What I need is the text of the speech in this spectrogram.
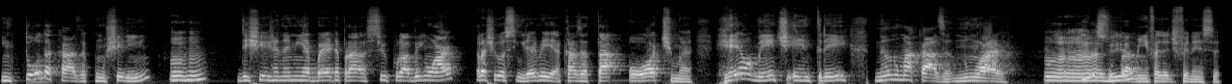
em toda a casa com um cheirinho. Uhum. Deixei a janelinha aberta pra circular bem o ar. Ela chegou assim, Guilherme, a casa tá ótima. Realmente entrei não numa casa, num lar. Ah, Isso viu? pra mim faz a diferença.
